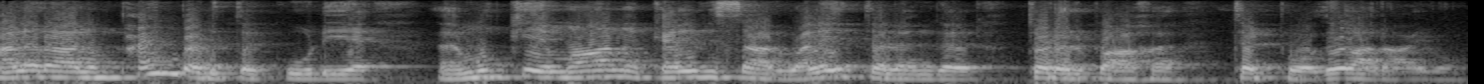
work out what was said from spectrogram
பலராலும் பயன்படுத்தக்கூடிய முக்கியமான கல்விசார் வலைத்தளங்கள் தொடர்பாக தற்போது ஆராய்வோம்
